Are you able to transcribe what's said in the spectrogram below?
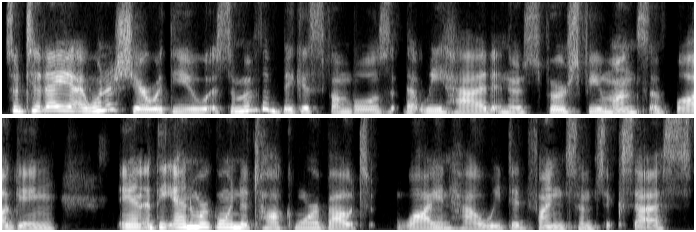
So today I want to share with you some of the biggest fumbles that we had in those first few months of blogging. And at the end, we're going to talk more about why and how we did find some success.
